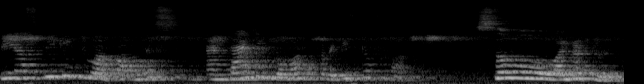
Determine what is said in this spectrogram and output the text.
We are speaking to our founders and thanking God for the gift of her. So wonderful.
